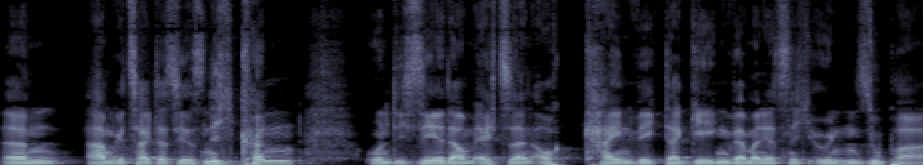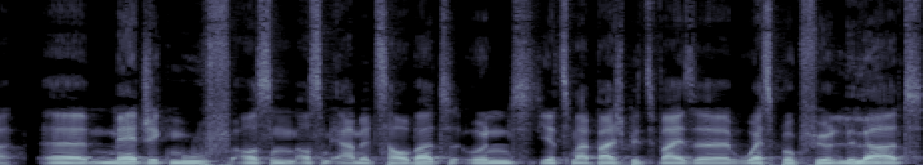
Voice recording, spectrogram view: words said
Ähm, haben gezeigt, dass sie es nicht können. Und ich sehe da, um echt zu sein, auch keinen Weg dagegen, wenn man jetzt nicht irgendeinen super äh, Magic Move aus dem, aus dem Ärmel zaubert und jetzt mal beispielsweise Westbrook für Lillard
